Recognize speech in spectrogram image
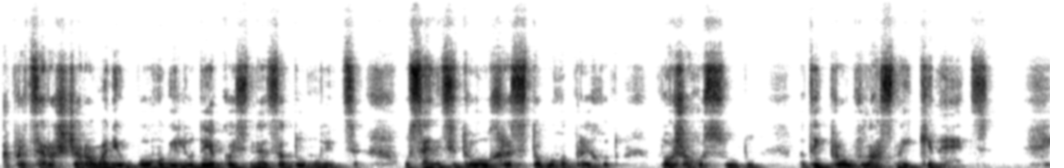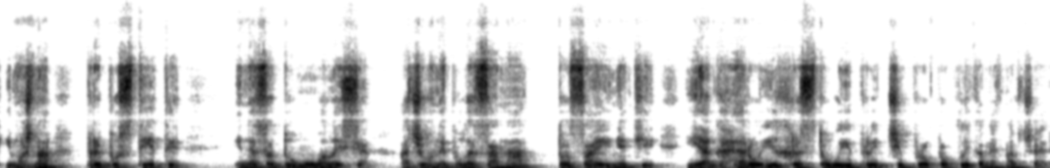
А про це розчаровані в Богові люди якось не задумуються у сенсі другого Христового приходу, Божого суду, а й про власний кінець. І можна припустити, і не задумувалися, адже вони були занадто зайняті, як герої Христової притчі про прокликаних на вечерю,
